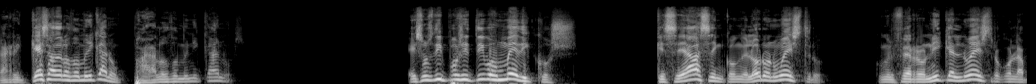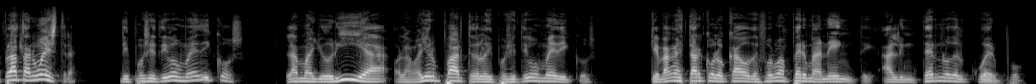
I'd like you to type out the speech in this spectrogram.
La riqueza de los dominicanos para los dominicanos. Esos dispositivos médicos que se hacen con el oro nuestro con el ferroníquel nuestro, con la plata nuestra, dispositivos médicos, la mayoría o la mayor parte de los dispositivos médicos que van a estar colocados de forma permanente al interno del cuerpo,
